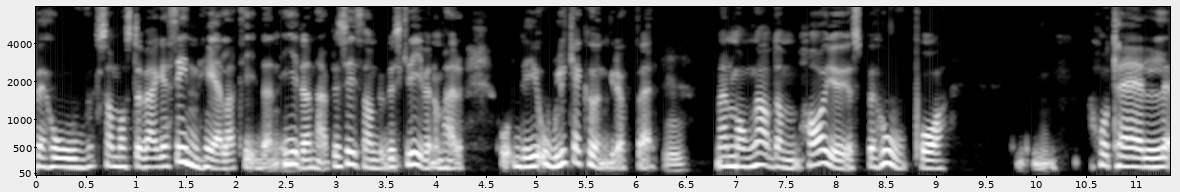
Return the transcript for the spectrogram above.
behov som måste vägas in hela tiden i den här, precis som du beskriver, de här, det är ju olika kundgrupper. Mm. Men många av dem har ju just behov på mm, hotell,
